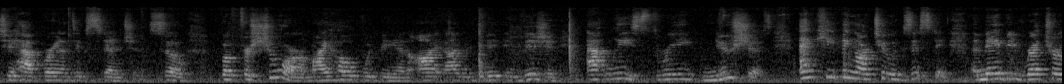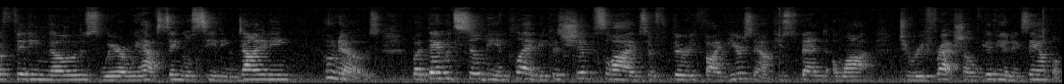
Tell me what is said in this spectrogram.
to have brand extensions. So, but for sure, my hope would be, and I, I would envision, at least three new ships, and keeping our two existing, and maybe retrofitting those where we have single seating dining, who knows? But they would still be in play because ships' lives are thirty-five years now, if you spend a lot to refresh. I'll give you an example.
